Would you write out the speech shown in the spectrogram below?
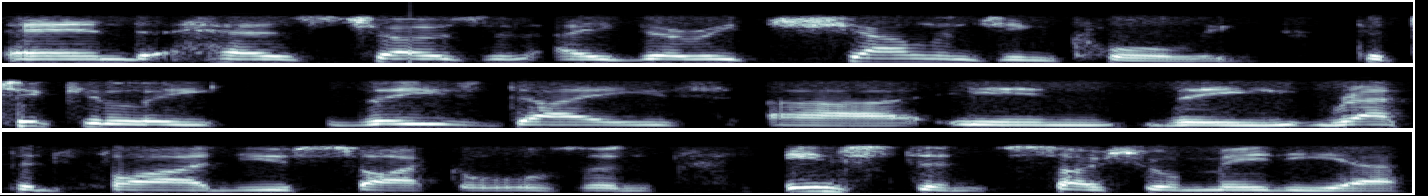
and has chosen a very challenging calling, particularly these days uh, in the rapid fire news cycles and instant social media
